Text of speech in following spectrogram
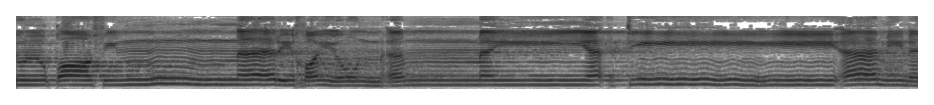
يلقى في النار خير أم من يأتي آمنا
